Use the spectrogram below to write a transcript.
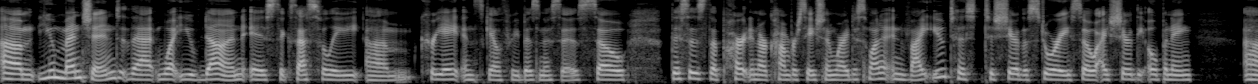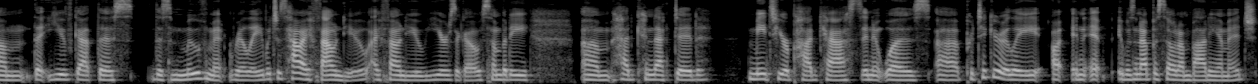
Um, you mentioned that what you've done is successfully um, create and scale three businesses. So, this is the part in our conversation where I just want to invite you to, to share the story. So, I shared the opening um, that you've got this this movement really, which is how I found you. I found you years ago. Somebody um, had connected me to your podcast, and it was uh, particularly uh, an, it, it was an episode on body image.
